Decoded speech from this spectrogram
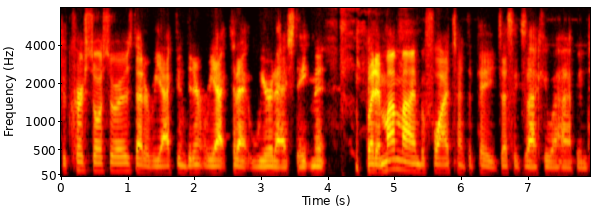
the cursed sorcerers that are reacting didn't react to that weird ass statement. but in my mind, before I turned the page, that's exactly what happened.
